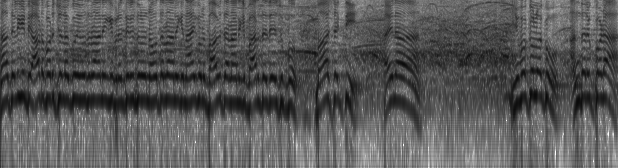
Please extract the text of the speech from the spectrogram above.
నా తెలుగింటి ఆడపడుచులకు యువతరానికి ప్రతినిధులు నవతనానికి నాయకులు భావితరానికి భారతదేశపు మహాశక్తి అయిన యువకులకు అందరికి కూడా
